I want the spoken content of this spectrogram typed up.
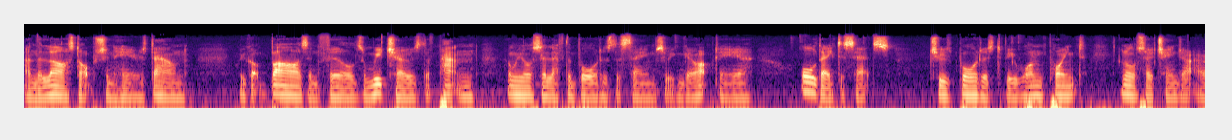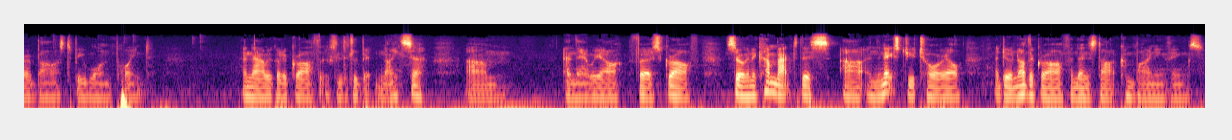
and the last option here is down. We've got bars and fills, and we chose the pattern, and we also left the borders the same, so we can go up to here, all data sets, choose borders to be one point, and also change our error bars to be one point. And now we've got a graph that looks a little bit nicer. Um, and there we are, first graph. So we're going to come back to this uh, in the next tutorial and do another graph and then start combining things.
